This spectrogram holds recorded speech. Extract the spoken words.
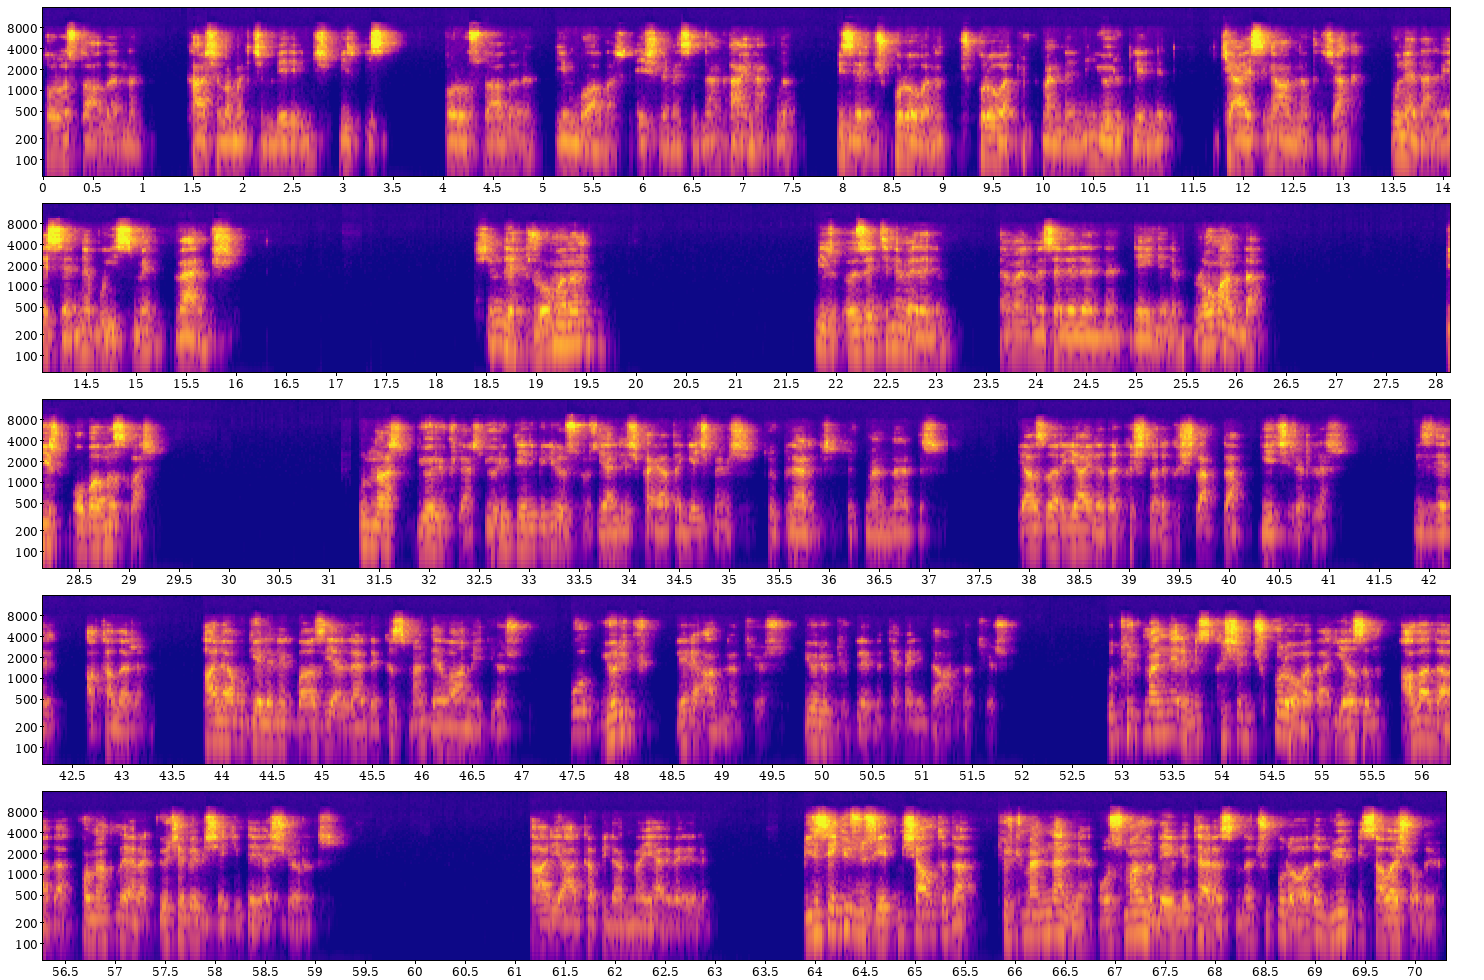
Toros Dağları'nı karşılamak için verilmiş bir isim. Toros Dağları, Bimboğalar eşlemesinden kaynaklı. Bize Çukurova'nın, Çukurova Türkmenlerinin, Yörüklerinin hikayesini anlatacak. Bu nedenle eserine bu ismi vermiş. Şimdi romanın bir özetini verelim. Temel meselelerine değinelim. Romanda bir obamız var. Bunlar Yörükler. Yörükleri biliyorsunuz yerleşik hayata geçmemiş Türklerdir, Türkmenlerdir. Yazları yaylada, kışları kışlakta geçirirler. Bizlerin ataları. Hala bu gelenek bazı yerlerde kısmen devam ediyor. Bu Yörükleri anlatıyor. Yörük Türklerini temelinde anlatıyor. Bu Türkmenlerimiz kışın Çukurova'da, yazın Aladağ'da konaklayarak göçebe bir şekilde yaşıyorlar. Tarihi arka planına yer verelim. 1876'da Türkmenlerle Osmanlı Devleti arasında Çukurova'da büyük bir savaş oluyor.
